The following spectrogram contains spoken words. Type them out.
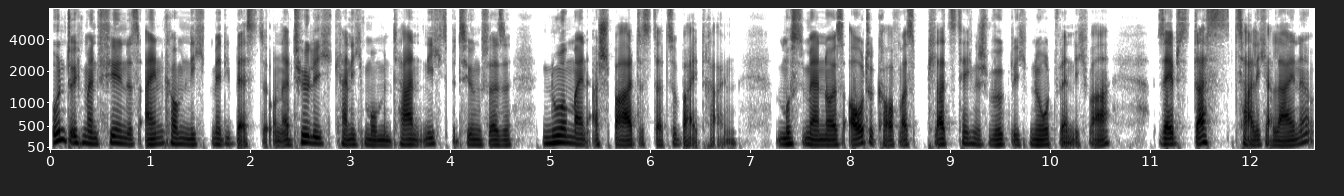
und durch mein fehlendes Einkommen nicht mehr die beste. Und natürlich kann ich momentan nichts beziehungsweise nur mein Erspartes dazu beitragen. Musste mir ein neues Auto kaufen, was platztechnisch wirklich notwendig war. Selbst das zahle ich alleine,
